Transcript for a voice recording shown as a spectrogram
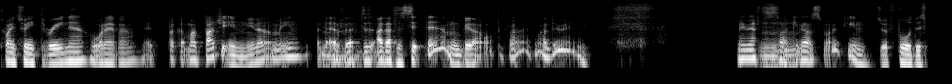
2023 now or whatever. It fuck up my budgeting. You know what I mean? I'd have, to, I'd have to sit down and be like, what the fuck am I doing? Maybe I have to start Mhm. giving up smoking to afford this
